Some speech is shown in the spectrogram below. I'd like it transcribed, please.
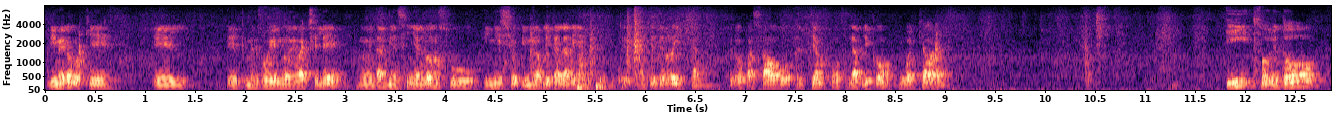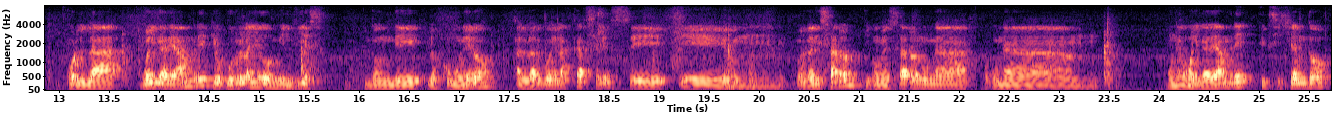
primero porque el el primer gobierno de Bachelet, donde también señaló en su inicio que no iba a aplicar la ley antiterrorista, pero pasado el tiempo la aplicó, igual que ahora. Y sobre todo por la huelga de hambre que ocurrió el año 2010, donde los comuneros a lo largo de las cárceles se eh, organizaron y comenzaron una, una, una, huelga de hambre exigiendo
